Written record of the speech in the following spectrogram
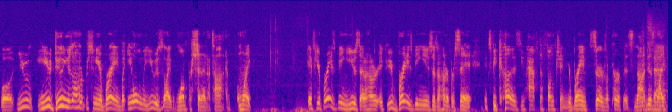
well you you do use 100% of your brain but you only use like 1% at a time i'm like if your brain is being used at 100 if your brain is being used at 100% it's because you have to function your brain serves a purpose not just like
